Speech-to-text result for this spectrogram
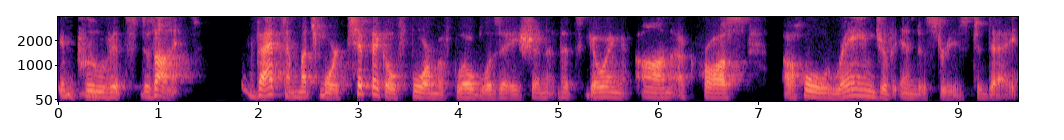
improve its designs. That's a much more typical form of globalization that's going on across a whole range of industries today.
